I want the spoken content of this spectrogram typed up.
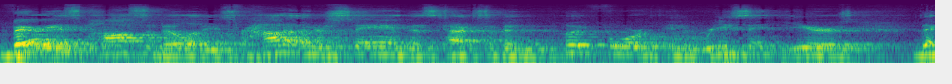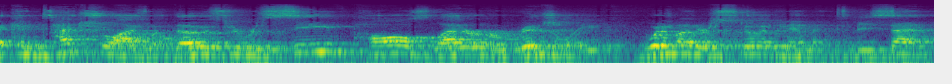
Various possibilities for how to understand this text have been put forth in recent years that contextualize what those who received Paul's letter originally would have understood him to be saying.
